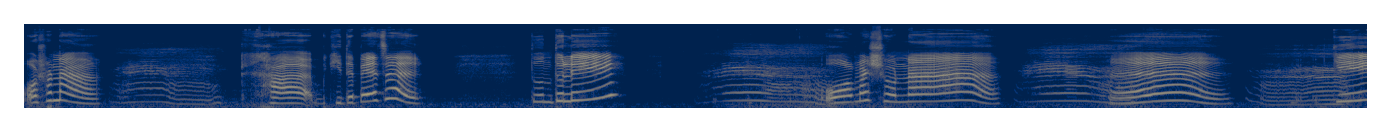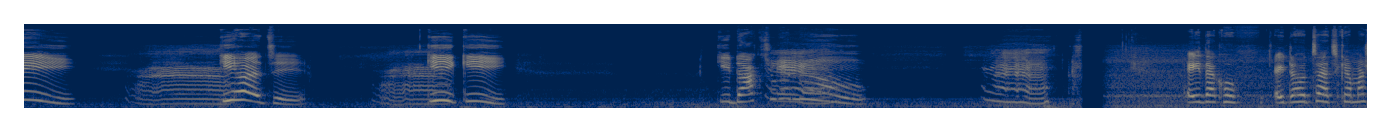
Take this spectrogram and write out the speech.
ও শোনা খা খিদে পেয়েছে? তুনতুলি? ও আমার সোনা। হ্যাঁ। কি? কি হয়েছে? কি কি? কি ডাকছো এই দেখো, এটা হচ্ছে আজকে আমার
